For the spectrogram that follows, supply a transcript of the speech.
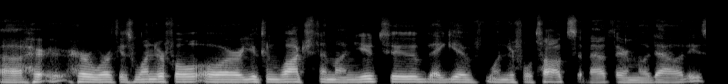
Uh, her, her work is wonderful, or you can watch them on YouTube. They give wonderful talks about their modalities.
